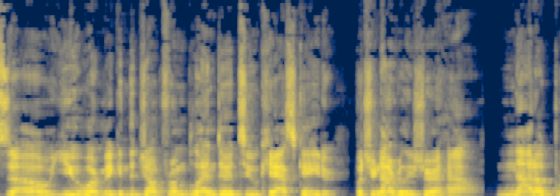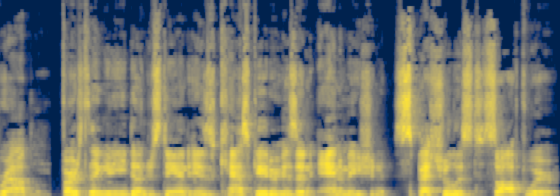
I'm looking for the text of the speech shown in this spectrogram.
So, you are making the jump from Blender to Cascadeur, but you're not really sure how. Not a problem. First thing you need to understand is Cascadeur is an animation specialist software.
